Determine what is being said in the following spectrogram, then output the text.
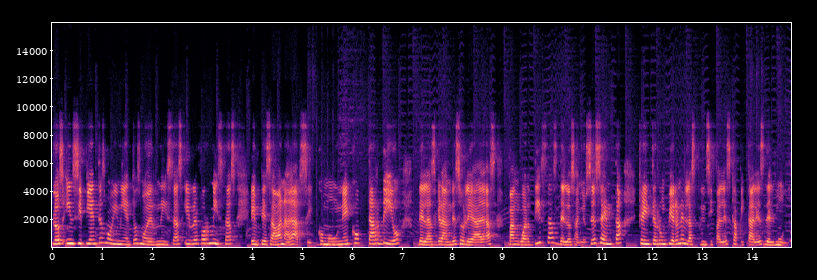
Los incipientes movimientos modernistas y reformistas empezaban a darse como un eco tardío de las grandes oleadas vanguardistas de los años 60 que interrumpieron en las principales capitales del mundo.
